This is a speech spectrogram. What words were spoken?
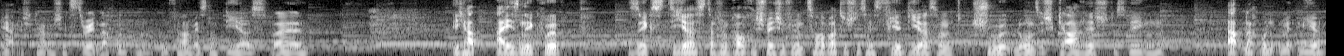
Ja, ich grab mich jetzt straight nach unten und farm jetzt noch Dias, weil ich habe Eisen-Equip, 6 Dias, dafür brauche ich welche für den Zaubertisch, das heißt 4 Dias und Schuhe lohnen sich gar nicht, deswegen ab nach unten mit mir.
